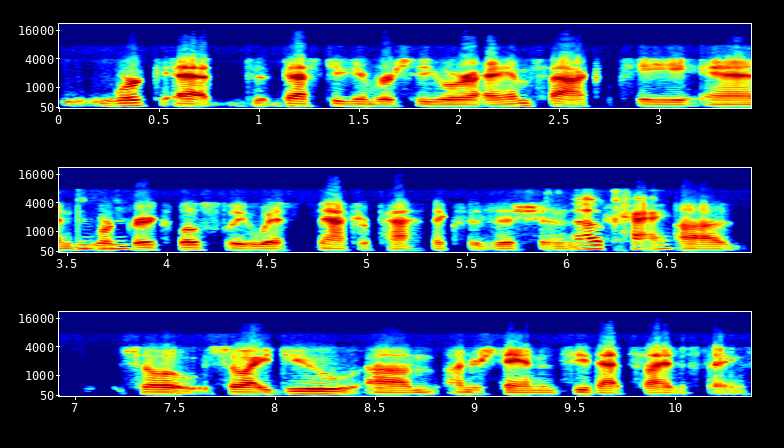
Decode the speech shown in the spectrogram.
work at Bastyr University where I am faculty and mm-hmm. work very closely with naturopathic physicians. Okay. Uh, so, so I do um, understand and see that side of things.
